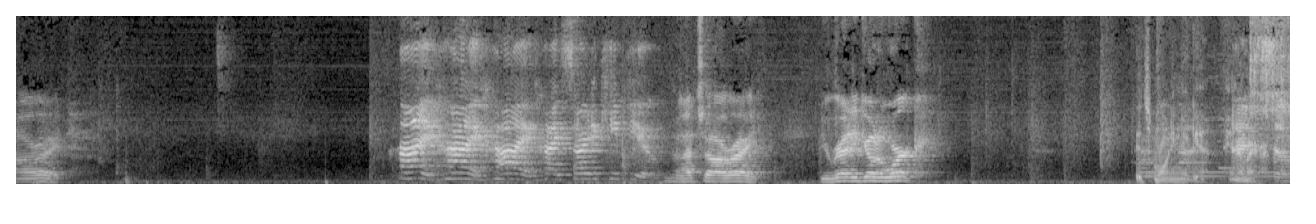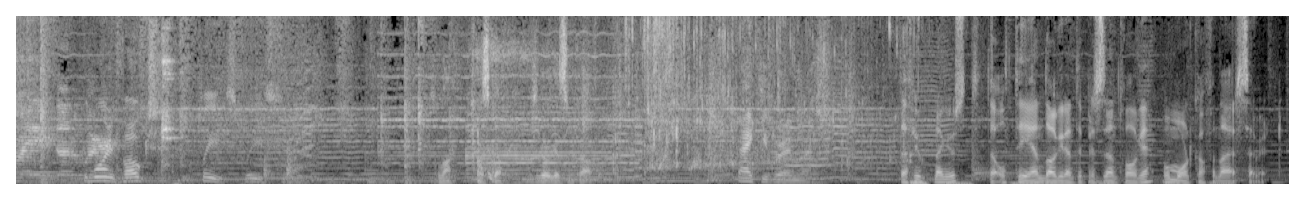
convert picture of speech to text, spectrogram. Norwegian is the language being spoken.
All right. Hi, hi, hi, hi. Sorry to keep you. That's all right. You ready to go to work? It's morning again in I'm America. so ready to go to work. Good morning, folks. Please, please. Come on, let's go. Let's go get some coffee. Thank you very much. Det er 14. august, det er 81 dager igjen til presidentvalget, og morgenkaffen er servert.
